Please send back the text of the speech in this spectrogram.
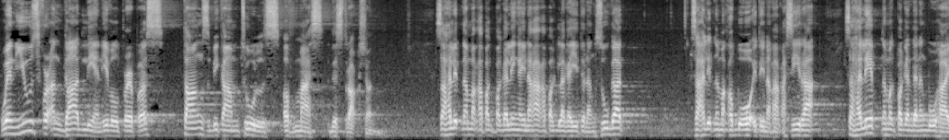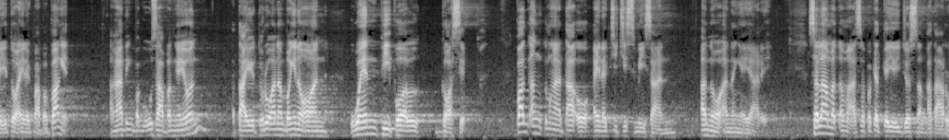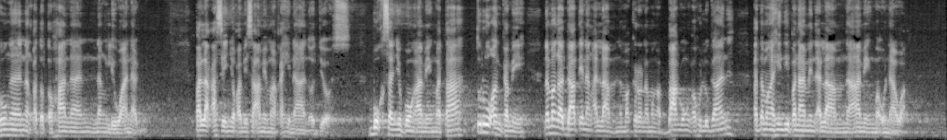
When used for ungodly and evil purpose, tongues become tools of mass destruction. Sa halip na makapagpagaling ay nakakapaglagay ito ng sugat. Sa halip na makabuo, ito ay nakakasira. Sa halip na magpaganda ng buhay, ito ay nagpapapangit. Ang ating pag-uusapan ngayon, at tayo turuan ng Panginoon, when people gossip. Pag ang mga tao ay nagchichismisan, ano ang nangyayari? Salamat, Ama, sapagkat kayo'y Diyos ng katarungan, ng katotohanan, ng liwanag. Palakasin niyo kami sa aming mga kahinaan, O Diyos. Buksan niyo po ang aming mata, turuan kami na mga dati nang alam na magkaroon ng mga bagong kahulugan at ng mga hindi pa namin alam na aming maunawa.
